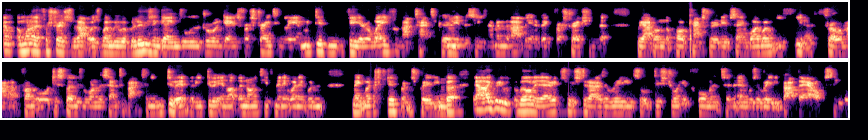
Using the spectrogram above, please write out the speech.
and one of the frustrations with that was when we were losing games or we were drawing games frustratingly and we didn't veer away from that tactic early mm. in the season. I remember that being a big frustration that we had on the podcast really of saying, why won't you, you know, throw a man up front or dispose of one of the centre backs? And he would do it, but he'd do it in like the 90th minute when it wouldn't make much difference really. Mm. But yeah, I agree with, with Ollie there. It switched it out as a really sort of disjointed performance and, and was a really bad day out. the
